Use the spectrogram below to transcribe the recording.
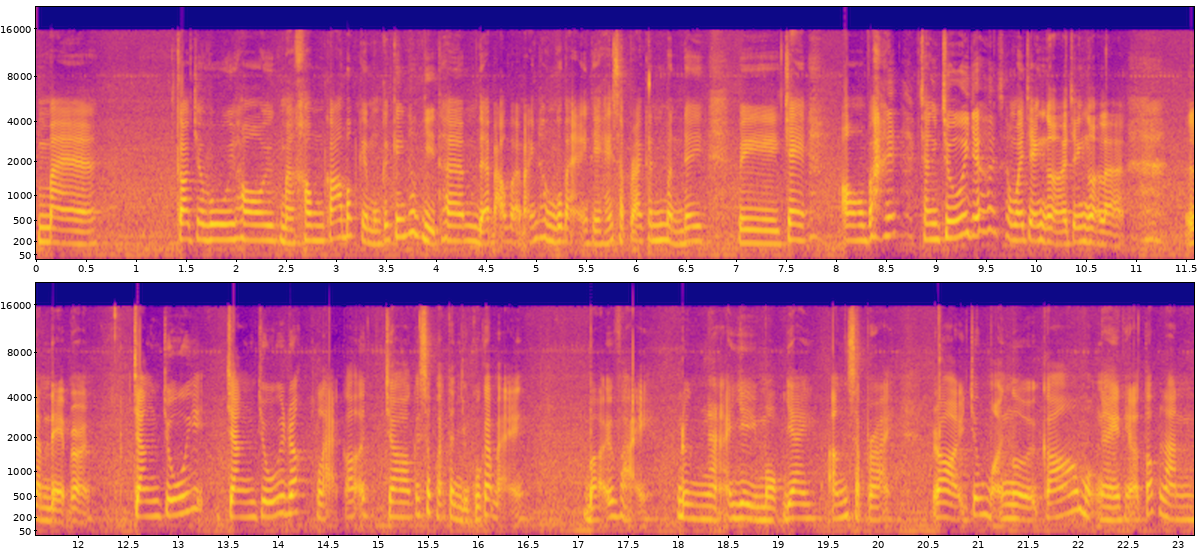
mà coi cho vui thôi, mà không có bất kỳ một cái kiến thức gì thêm để bảo vệ bản thân của bạn thì hãy subscribe kênh mình đi. Vì trang ô vái chăn chuối chứ, không phải trang ngờ trang ngờ là làm đẹp rồi. Chăn chuối chăn chuối rất là có ích cho cái sức khỏe tình dục của các bạn. Bởi vậy, đừng ngại gì một giây, ấn subscribe. Rồi, chúc mọi người có một ngày thì là tốt lành.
